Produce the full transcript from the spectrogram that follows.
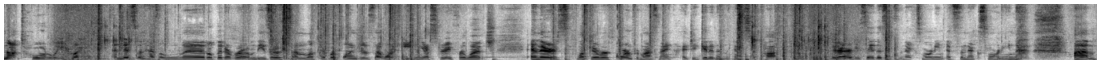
Not totally like, and this one has a little bit of room. These are some leftover oranges that weren't eaten yesterday for lunch. And there's leftover corn from last night. I did get it in the Instant Pot. Did I already say this is the next morning? It's the next morning. um,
